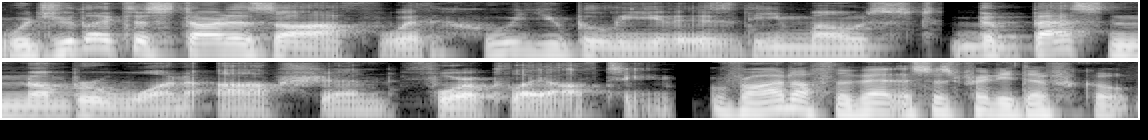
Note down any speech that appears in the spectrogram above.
Would you like to start us off with who you believe is the most, the best number one option for a playoff team? Right off the bat, this is pretty difficult,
